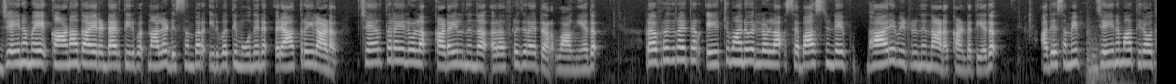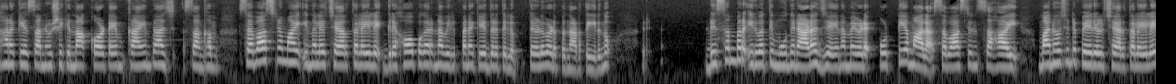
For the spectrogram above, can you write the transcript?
ജൈനമ്മയെ കാണാതായ രണ്ടായിരത്തി ഇരുപത്തിനാല് ഡിസംബർ ഇരുപത്തിമൂന്നിന് രാത്രിയിലാണ് ചേർത്തലയിലുള്ള കടയിൽ നിന്ന് റെഫ്രിജറേറ്റർ വാങ്ങിയത്. റെഫ്രിജറേറ്റർ ഏറ്റുമാനൂരിലുള്ള സെബാസ്റ്റിന്റെ ഭാര്യ വീട്ടിൽ നിന്നാണ് കണ്ടെത്തിയത്. അതേസമയം ജൈനമ തിരോധാന കേസ് അന്വേഷിക്കുന്ന കോട്ടയം ക്രൈംബ്രാഞ്ച് സംഘം സെബാസ്റ്റിനുമായി ഇന്നലെ ചേർത്തലയിലെ ഗ്രഹോപകരണ വിൽപ്പന കേന്ദ്രത്തിലും തെളിവെടുപ്പ് നടത്തിയിരുന്നു. ഡിസംബർ ഇരുപത്തിമൂന്നിനാണ് ജയനമ്മയുടെ പൊട്ടിയ മാല സെബാസ്റ്റ്യൻ സഹായി മനോജിന്റെ പേരിൽ ചേർത്തലയിലെ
